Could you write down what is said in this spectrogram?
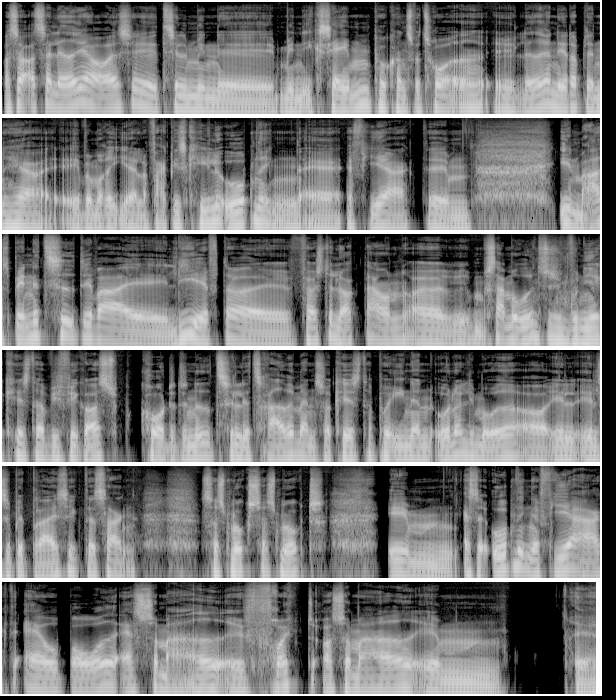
og, så, og så lavede jeg også til min, øh, min eksamen på konservatoriet, øh, lavede jeg netop den her Eva Maria, eller faktisk hele åbningen af, af fjerde akt, øh, i en meget spændende tid. Det var øh, lige efter øh, første lockdown, og øh, sammen med Odense Symfoniorkester, vi fik også kortet det ned til et 30-mands orkester på en eller anden underlig måde, og El Elisabeth Dreisig, der sang så smukt, så smukt. Øh, altså, åbningen af fjerde akt er jo borget af så meget øh, frygt og så meget... Øh, øh,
